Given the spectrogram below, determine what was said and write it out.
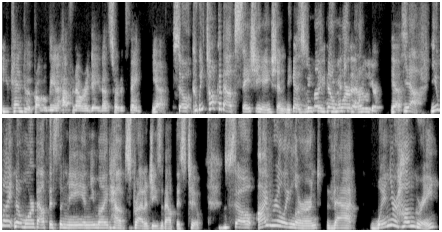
you can do it probably in a half an hour a day, that sort of thing. Yeah. So could we talk about satiation? Because Yes, you might know you more about earlier. Yes. Yeah, you might know more about this than me, and you might have strategies about this too. Mhm. So, I've really learned that when you're hungry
